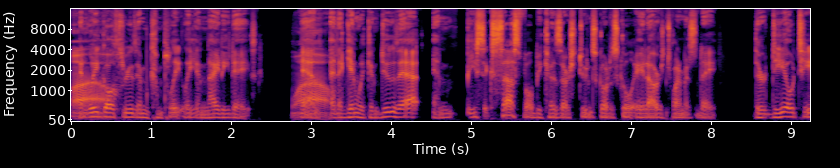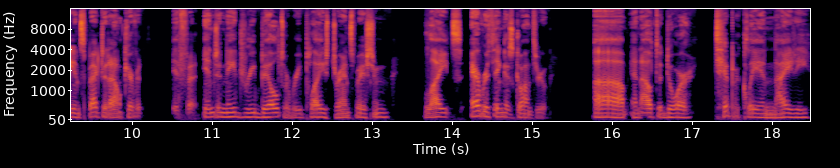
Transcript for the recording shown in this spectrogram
And we go through them completely in 90 days. Wow. And, and again, we can do that and be successful because our students go to school eight hours and 20 minutes a day. They're DOT inspected. I don't care if, it, if an engine needs rebuilt or replaced, transmission, lights, everything has gone through. Um, and out the door typically in 90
